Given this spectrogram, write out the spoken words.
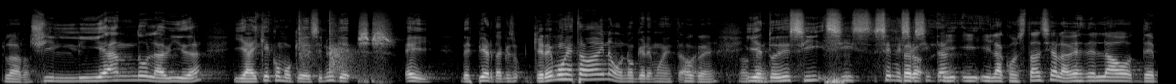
Claro. chileando la vida y hay que como que decirnos que, hey, despierta, que ¿queremos esta vaina o no queremos esta Ok, vaina? ok. Y entonces sí, sí se Pero, necesita... y, y- y la constancia a la vez del lado de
